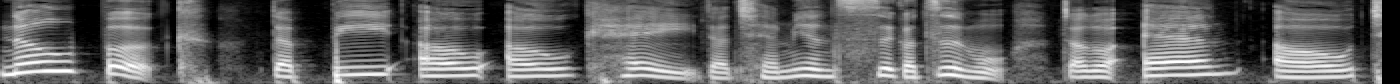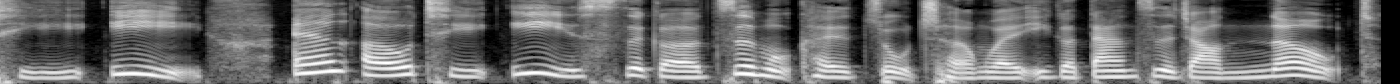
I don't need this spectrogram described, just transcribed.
，notebook。的 b o o k 的前面四个字母叫做 n o t e，n o t e 四个字母可以组成为一个单字叫 note，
